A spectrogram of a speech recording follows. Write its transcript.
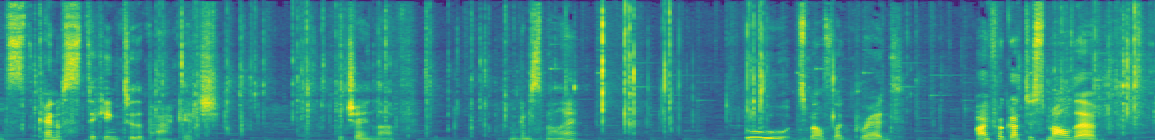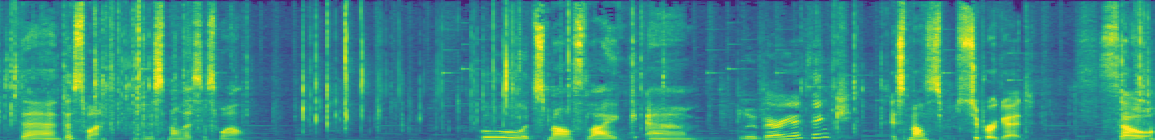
It's kind of sticking to the package, which I love. I'm gonna smell it. Ooh, it smells like bread. I forgot to smell the, the this one. I'm gonna smell this as well. Ooh, it smells like um, blueberry, I think. It smells super good. So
